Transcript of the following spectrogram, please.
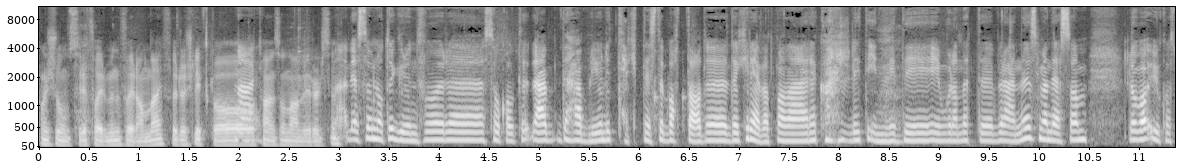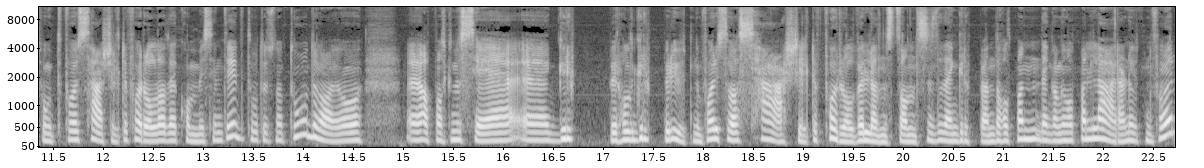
pensjonsreformen foran deg for å slippe å Nei. ta en sånn avgjørelse? Nei, det som lå til grunn for uh, såkalt det, er, det, her blir jo litt teknisk debatt. da, Det, det krever at man er kanskje litt innvidd i, i, hvordan dette beregnes. Men det som lå var utgangspunktet for særskilte forhold da det kom i sin tid, i 2002, det var jo uh, at man skulle se uh, grupper grupper, holdt grupper utenfor det var særskilte forhold ved lønnsdannelsen til den gruppen. Man, den gangen holdt man lærerne utenfor.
